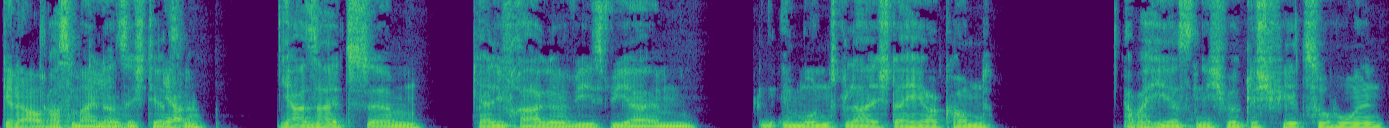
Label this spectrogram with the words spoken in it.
genau. aus meiner Die- Sicht jetzt. Ja, Ne? Ja, es ist halt ähm, ja die Frage, wie es wie er im, im Mund gleich daherkommt. Aber hier ist nicht wirklich viel zu holen,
